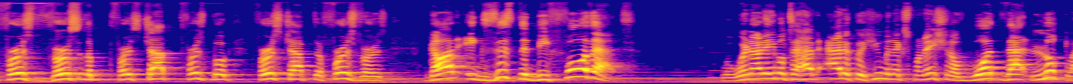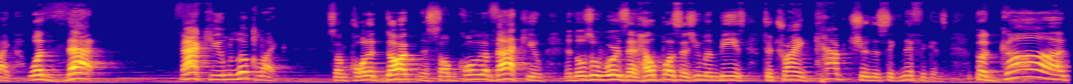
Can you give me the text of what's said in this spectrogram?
first verse in the first chapter, first book, first chapter, first verse, God existed before that. Well, we're not able to have adequate human explanation of what that looked like, what that vacuum looked like. Some call it darkness, some call it a vacuum. And those are words that help us as human beings to try and capture the significance. But God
